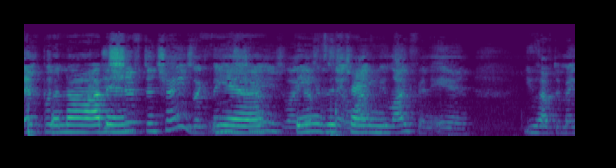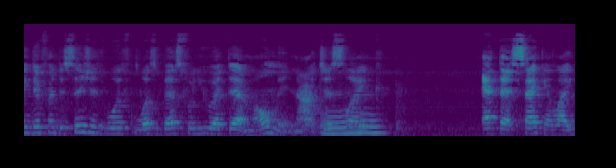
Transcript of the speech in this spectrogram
And, but, but no, I've been shift and change. Like things yeah, change. Like things that's what I'm saying. Life be life and, and you have to make different decisions with what's best for you at that moment, not just mm-hmm. like at that second. Like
